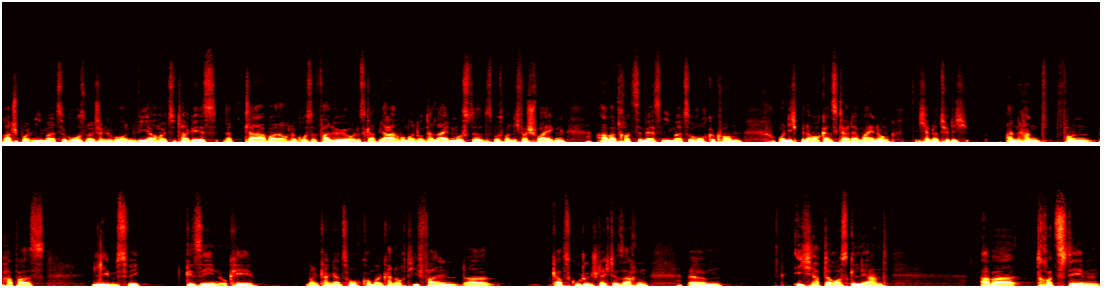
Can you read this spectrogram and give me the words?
Radsport niemals so groß in Deutschland geworden, wie er heutzutage ist. Na, klar war da auch eine große Fallhöhe und es gab Jahre, wo man darunter leiden musste, das muss man nicht verschweigen, aber trotzdem wäre es niemals so hoch gekommen. Und ich bin auch ganz klar der Meinung, ich habe natürlich anhand von Papas Lebensweg gesehen, okay, man kann ganz hoch kommen, man kann auch tief fallen, da gab es gute und schlechte Sachen. Ähm, ich habe daraus gelernt, aber trotzdem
